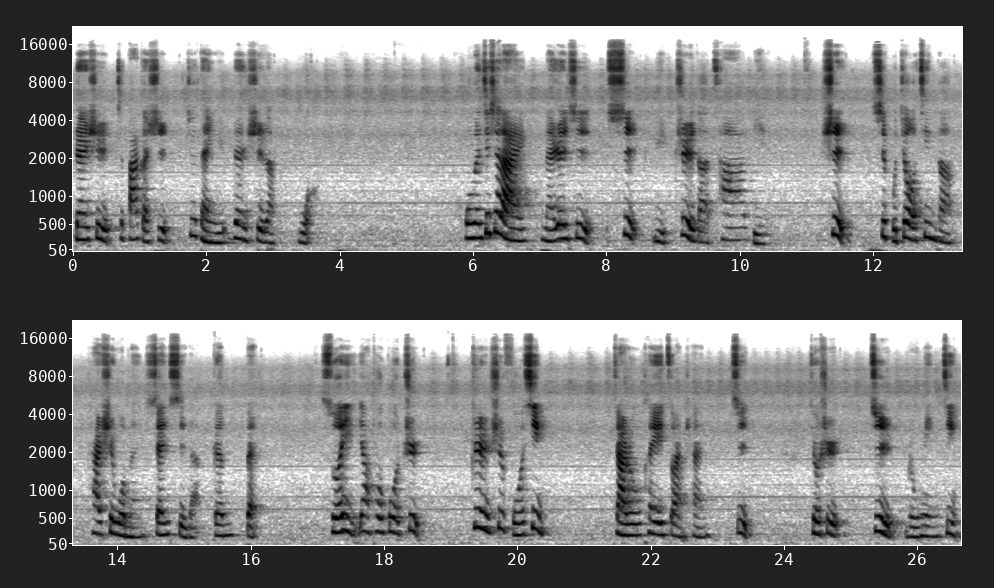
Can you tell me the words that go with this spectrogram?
认识这八个世，就等于认识了我。我们接下来来认识世与智的差别。世是不就近的。它是我们生死的根本，所以要透过智，智是佛性。假如可以转成智，就是智如明镜，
